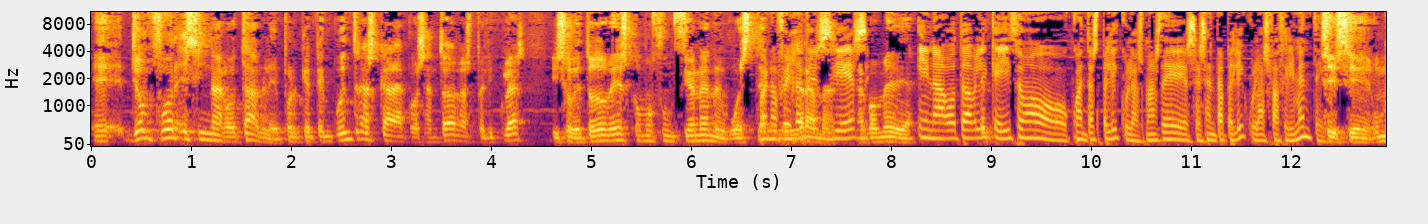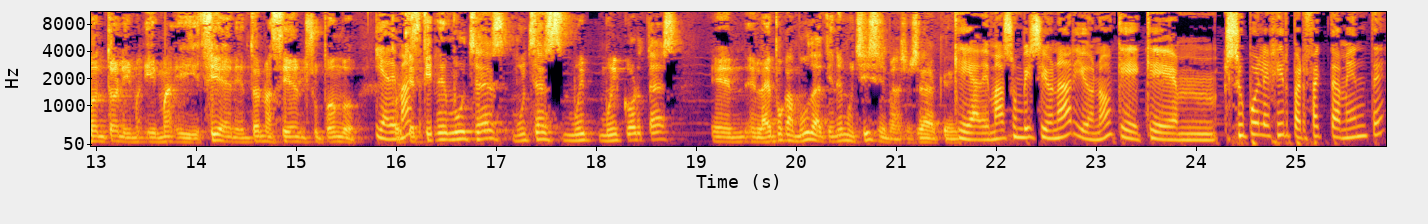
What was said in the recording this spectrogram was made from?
eh, John Ford es inagotable porque te encuentras cada cosa en todas las películas y sobre todo ves cómo funciona en el western, Bueno, en el fíjate drama, si es la comedia. inagotable que hizo cuántas películas, más de 60 películas fácilmente. Sí, sí, un montón y, y, y 100, en torno a 100 supongo. Y además- Porque tiene muchas, muchas muy, muy cortas en, en la época muda, tiene muchísimas, o sea que... que además un visionario, ¿no? Que, que mm, supo elegir perfectamente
